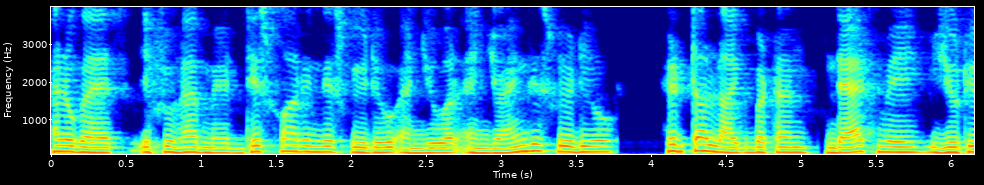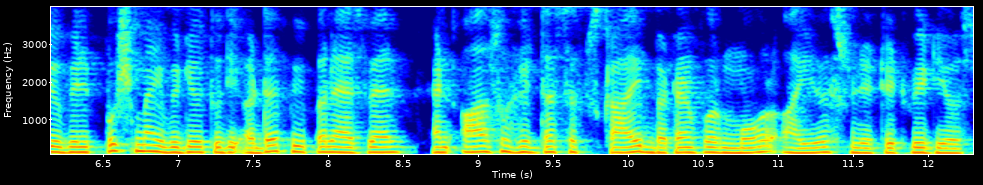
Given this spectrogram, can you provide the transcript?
Hello guys, if you have made this far in this video and you are enjoying this video, hit the like button. That way YouTube will push my video to the other people as well and also hit the subscribe button for more iOS related videos.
